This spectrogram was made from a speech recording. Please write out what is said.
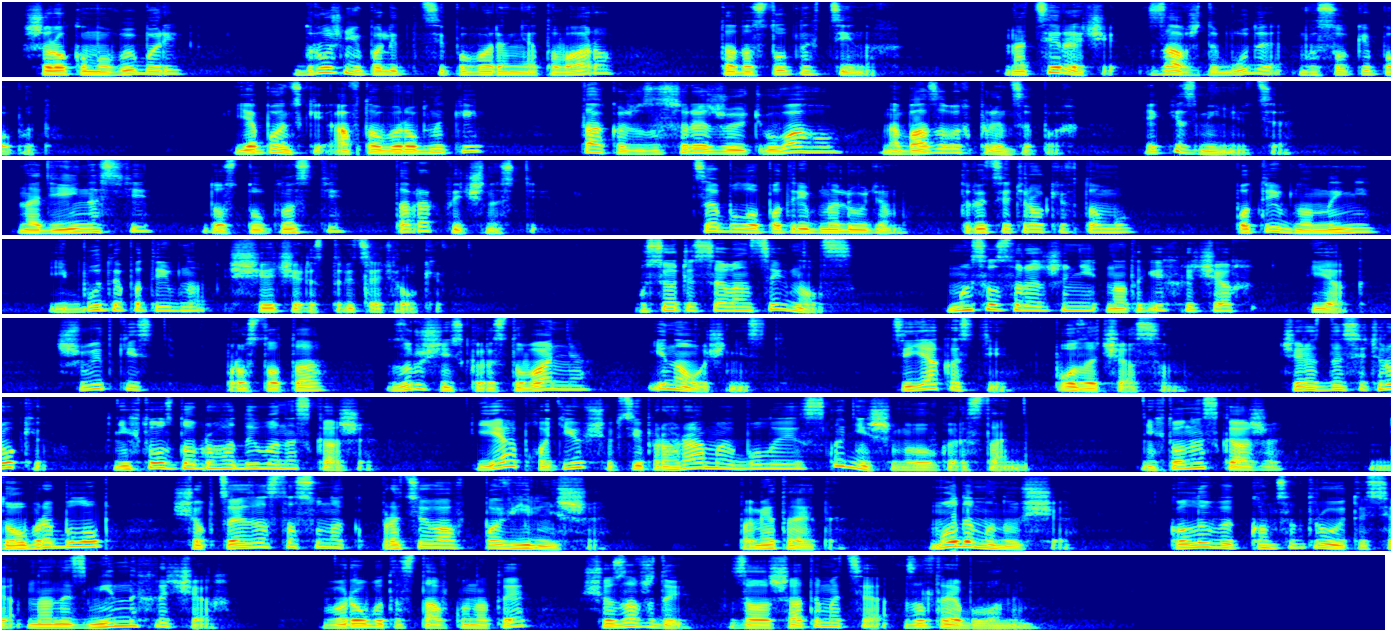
широкому виборі, дружній політиці повернення товару та доступних цінах. На ці речі завжди буде високий попит. Японські автовиробники також зосереджують увагу на базових принципах, які змінюються надійності, доступності та практичності. Це було потрібно людям 30 років тому, потрібно нині і буде потрібно ще через 30 років. У 37 Signals ми зосереджені на таких речах, як швидкість, простота, зручність користування і наочність. Ці якості поза часом. Через 10 років ніхто з доброго дива не скаже: Я б хотів, щоб ці програми були складнішими у використанні. Ніхто не скаже: добре було б, щоб цей застосунок працював повільніше. Пам'ятайте, мода минуща. Коли ви концентруєтеся на незмінних речах, ви робите ставку на те, що завжди залишатиметься затребуваним.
